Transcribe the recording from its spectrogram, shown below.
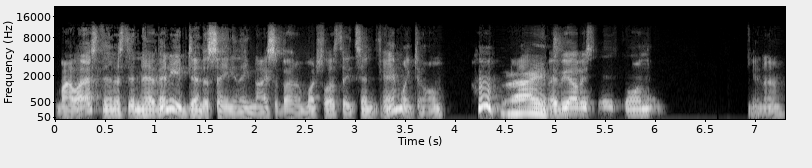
my last dentist didn't have any dentist say anything nice about him, much less they'd send family to him. Huh. Right. Maybe safe going, you know.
